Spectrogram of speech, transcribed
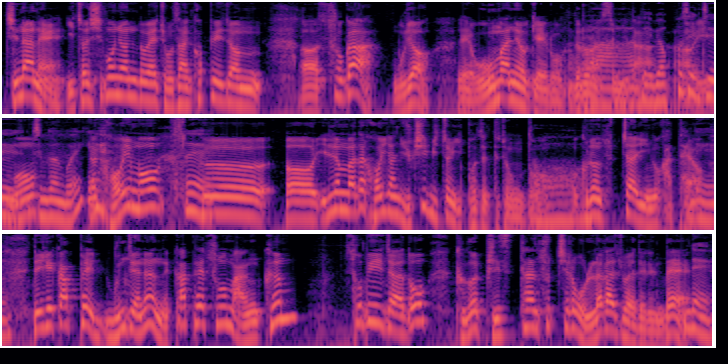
지난해 2015년도에 조사한 커피점 어, 수가 무려 예, 5만여 개로 늘어났습니다. 네, 몇 퍼센트 이 증가한 거예요, 이게? 거의 뭐, 네. 그, 어, 1년마다 거의 한 62.2% 정도. 뭐 그런 숫자인 것 같아요. 어. 네. 근데 이게 카페, 문제는 카페 수만큼 소비자도 그걸 비슷한 수치로 올라가 줘야 되는데 네.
